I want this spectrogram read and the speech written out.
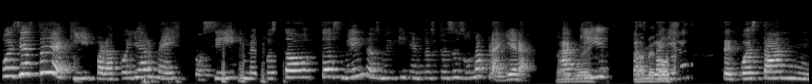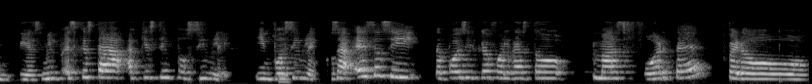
pues ya estoy aquí para apoyar México, sí, y me costó dos mil, dos mil quinientos pesos una playera. Aquí las dos. playeras te cuestan 10 mil, es que está, aquí está imposible, imposible. O sea, eso sí, te puedo decir que fue el gasto más fuerte, pero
